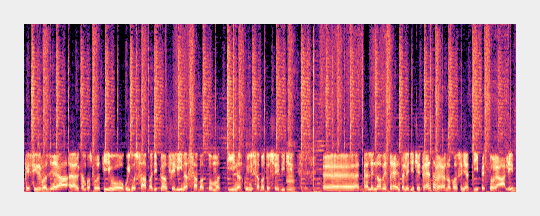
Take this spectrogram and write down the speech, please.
che si svolgerà al campo sportivo Guido Sabba di Planfelina sabato mattina, quindi sabato 16. Mm. Eh, dalle 9.30 alle 10.30 verranno consegnati i pettorali,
